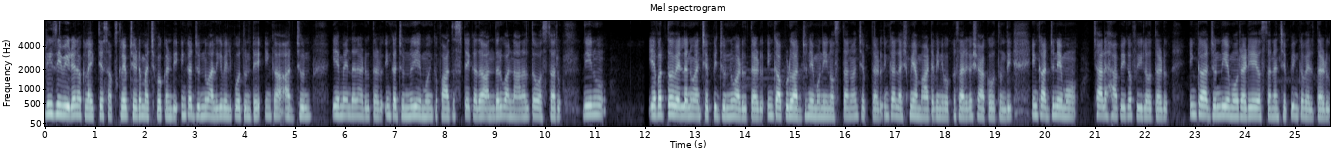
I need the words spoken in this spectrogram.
ప్లీజ్ ఈ వీడియోని ఒక లైక్ చేసి సబ్స్క్రైబ్ చేయడం మర్చిపోకండి. ఇంకా జున్ను అలిగి వెళ్ళిపోతుంటే ఇంకా అర్జున్ ఏమైందని అడుగుతాడు. ఇంకా జున్ను ఏమో ఇంకా ఫాదర్స్ డే కదా అందరూ వాళ్ళ నాన్నలతో వస్తారు. నేను ఎవరితో వెళ్ళను అని చెప్పి జున్ను అడుగుతాడు. ఇంకా అప్పుడు అర్జున్ ఏమో నేను వస్తాను అని చెప్తాడు. ఇంకా లక్ష్మి ఆ మాట విని ఒక్కసారిగా షాక్ అవుతుంది. ఇంకా అర్జున్ ఏమో చాలా హ్యాపీగా ఫీల్ అవుతాడు. ఇంకా జున్ను ఏమో రెడీ అయి వస్తానని చెప్పి ఇంకా వెళ్తాడు.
